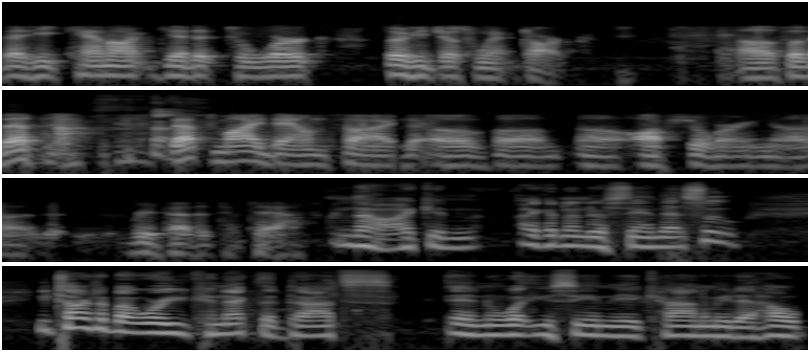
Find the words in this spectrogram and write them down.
that he cannot get it to work, so he just went dark. Uh, so that's that's my downside of uh, uh, offshoring uh, repetitive tasks. No, I can I can understand that. So, you talked about where you connect the dots in what you see in the economy to help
